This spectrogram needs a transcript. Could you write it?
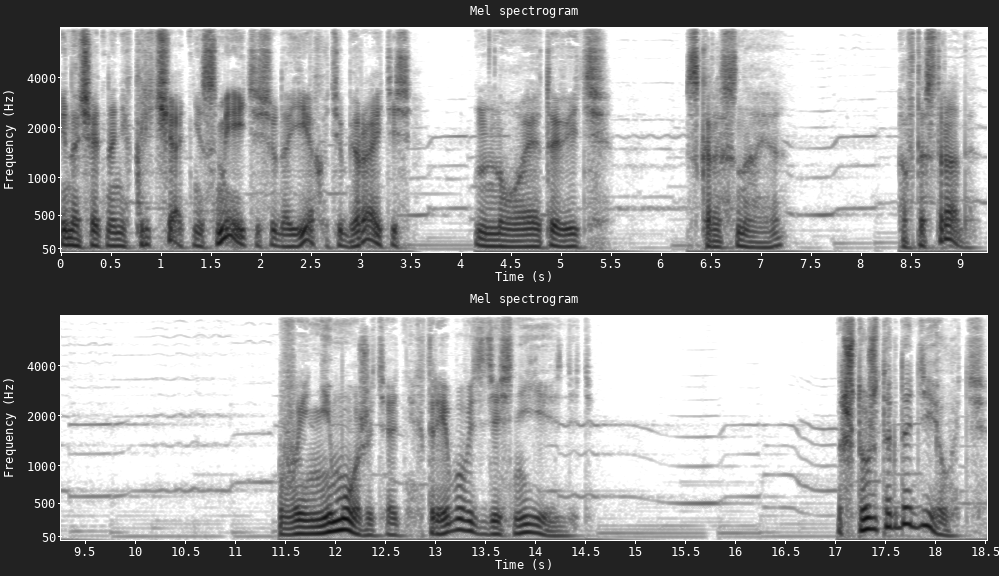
и начать на них кричать «Не смейте сюда ехать, убирайтесь!» Но это ведь скоростная автострада. Вы не можете от них требовать здесь не ездить. Что же тогда делать?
